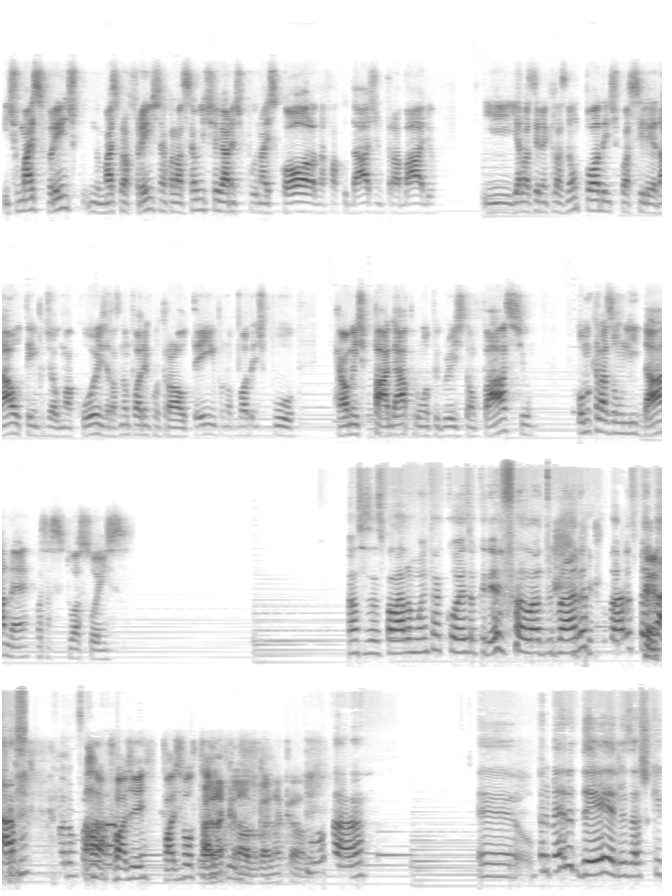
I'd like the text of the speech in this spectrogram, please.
E tipo, mais frente, mais para frente, né, quando elas realmente chegarem tipo, na escola, na faculdade, no trabalho, e, e elas verem que elas não podem tipo, acelerar o tempo de alguma coisa, elas não podem controlar o tempo, não podem tipo, realmente pagar por um upgrade tão fácil, como que elas vão lidar, né, com essas situações? Nossa, vocês falaram muita coisa, eu queria falar de vários, vários pedaços. Ah, pode, pode voltar. Vai na calma, vai na calma. Voltar. É, o primeiro deles, acho que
